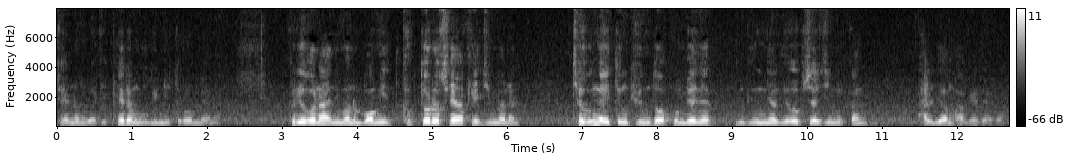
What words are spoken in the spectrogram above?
되는 거지. 폐렴구균이 들어오면은. 그러거나 아니면은 몸이 극도로 쇠약해지면은 적응해 있던 균도 그 면역 능력이 없어지니까 발병하게 되고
